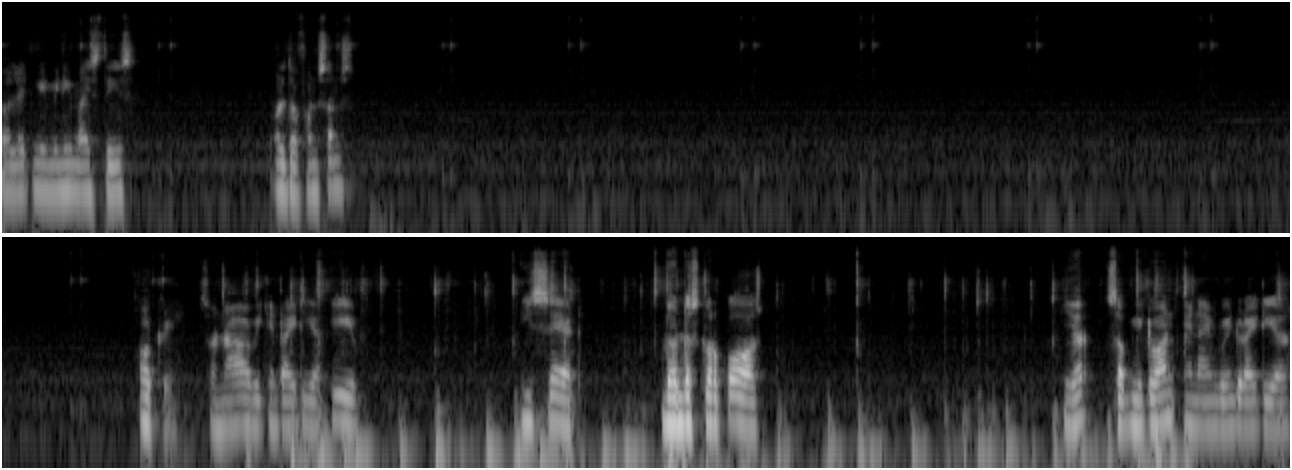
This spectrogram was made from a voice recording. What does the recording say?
uh, let me minimize these all the functions. Okay so now we can write here if he said the underscore post here submit one and i am going to write here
